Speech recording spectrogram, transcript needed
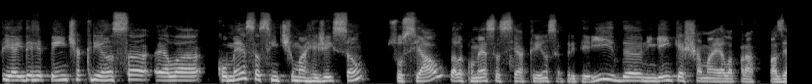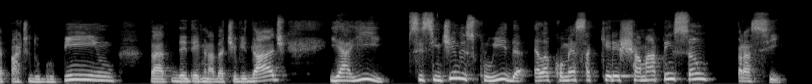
e aí de repente a criança ela começa a sentir uma rejeição social, ela começa a ser a criança preterida, ninguém quer chamar ela para fazer parte do grupinho, da determinada atividade, e aí, se sentindo excluída, ela começa a querer chamar atenção para si.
